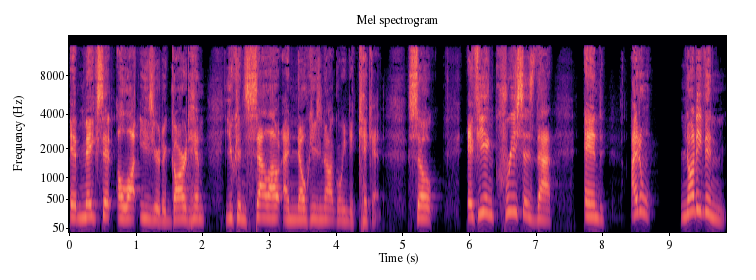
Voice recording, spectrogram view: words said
It makes it a lot easier to guard him. You can sell out and know he's not going to kick it. So if he increases that, and I don't, not even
